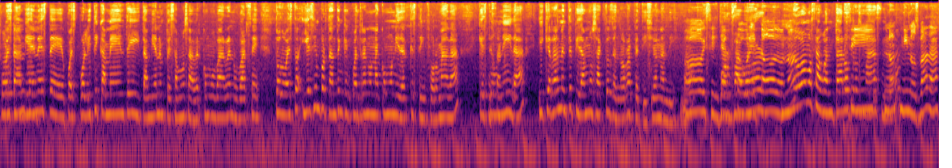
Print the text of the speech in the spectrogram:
pues también este, pues políticamente y también empezamos a ver cómo va a renovarse todo esto. Y es importante en que encuentren una comunidad que esté informada, que esté Exacto. unida y que realmente pidamos actos de no repetición, Andy. ¿no? Ay, sí, ya, Por favor, sobre todo, ¿no? vamos a aguantar otros Sí, más, ¿no? ni nos va a dar.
